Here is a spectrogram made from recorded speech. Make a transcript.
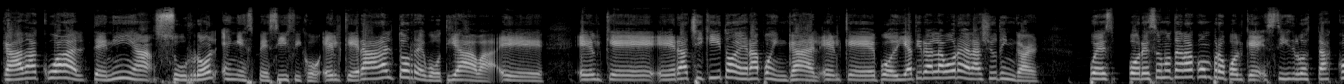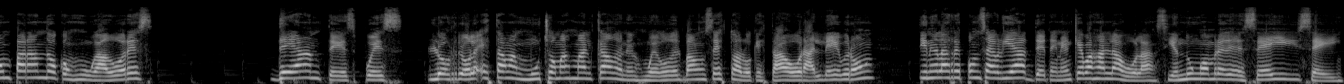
cada cual tenía su rol en específico. El que era alto reboteaba, eh, el que era chiquito era point guard, el que podía tirar la bola era shooting guard. Pues por eso no te la compro, porque si lo estás comparando con jugadores de antes, pues los roles estaban mucho más marcados en el juego del baloncesto a lo que está ahora. LeBron tiene la responsabilidad de tener que bajar la bola, siendo un hombre de 6-6.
